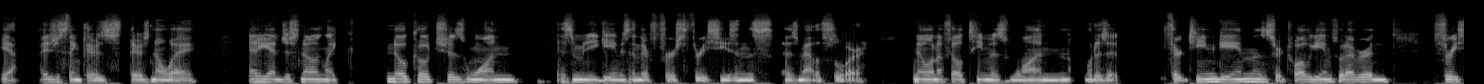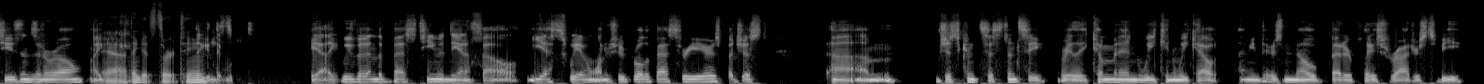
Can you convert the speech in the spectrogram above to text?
yeah, I just think there's there's no way. And again, just knowing like no coach has won as many games in their first three seasons as Matt LaFleur. No NFL team has won what is it, 13 games or 12 games, whatever, in three seasons in a row. Like yeah, I think it's 13. like, yeah, like we've been the best team in the NFL. Yes, we haven't won a Super Bowl the past three years, but just um, just consistency, really coming in week in week out. I mean, there's no better place for Rodgers to be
